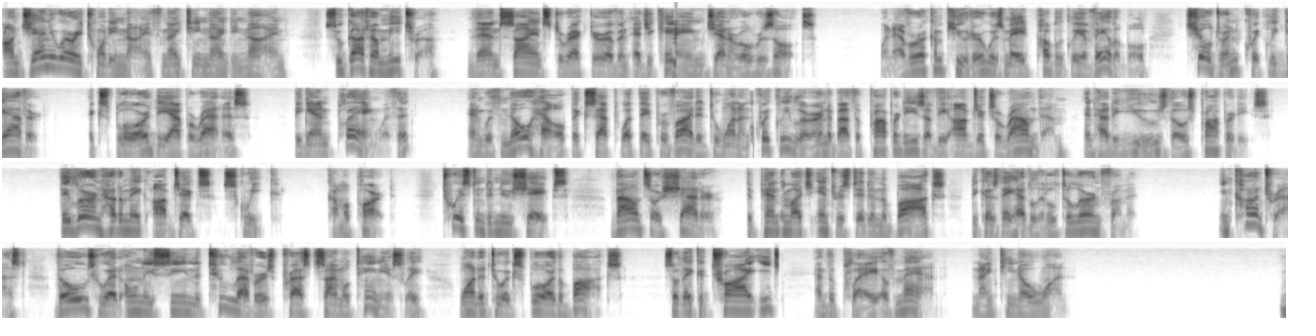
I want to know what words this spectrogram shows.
on January 29, 1999, Sugata Mitra, then science director of an education, general results. Whenever a computer was made publicly available, children quickly gathered, explored the apparatus, began playing with it, and with no help except what they provided to one another, quickly learn about the properties of the objects around them and how to use those properties. They learned how to make objects squeak, come apart, twist into new shapes, bounce or shatter, depend much interested in the box because they had little to learn from it. In contrast, those who had only seen the two levers pressed simultaneously wanted to explore the box so they could try each and the play of man, 1901.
